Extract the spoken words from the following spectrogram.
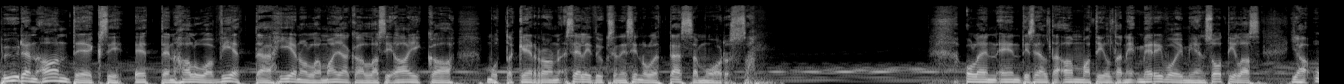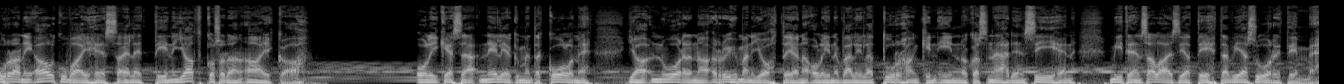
Pyydän anteeksi, etten halua viettää hienolla majakallasi aikaa, mutta kerron selitykseni sinulle tässä muodossa. Olen entiseltä ammatiltani merivoimien sotilas ja urani alkuvaiheessa elettiin jatkosodan aikaa – oli kesä 43 ja nuorena ryhmänjohtajana olin välillä turhankin innokas nähden siihen, miten salaisia tehtäviä suoritimme.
